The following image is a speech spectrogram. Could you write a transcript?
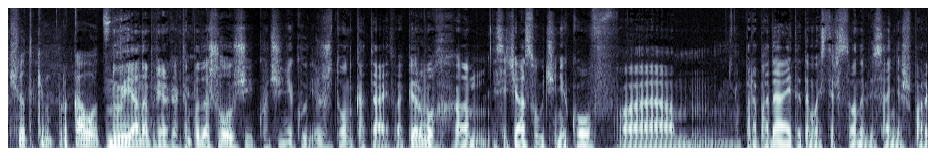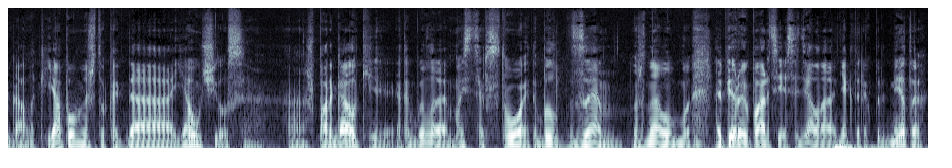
чутким руководством. Ну, я, например, как-то подошел к ученику, вижу, что он катает. Во-первых, сейчас у учеников пропадает это мастерство написания шпаргалок. Я помню, что когда я учился, шпаргалки, это было мастерство, это был дзен. Нужно... На первой партии я сидел на некоторых предметах,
